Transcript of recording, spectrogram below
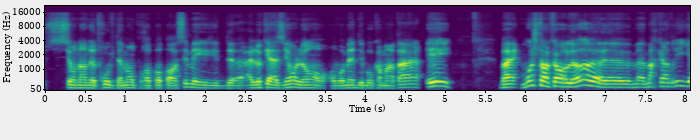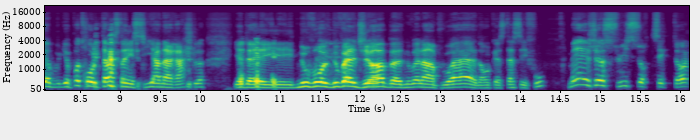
si on en a trop, évidemment, on ne pourra pas passer, mais à l'occasion, là, on, va mettre des beaux commentaires. Et ben, moi, je suis encore là. Euh, Marc-André, il n'y a, pas trop le temps, c'est ainsi, il en arrache. Là. Il y a de nouveaux, nouvelles jobs, nouvel emploi, donc c'est assez fou. Mais je suis sur TikTok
